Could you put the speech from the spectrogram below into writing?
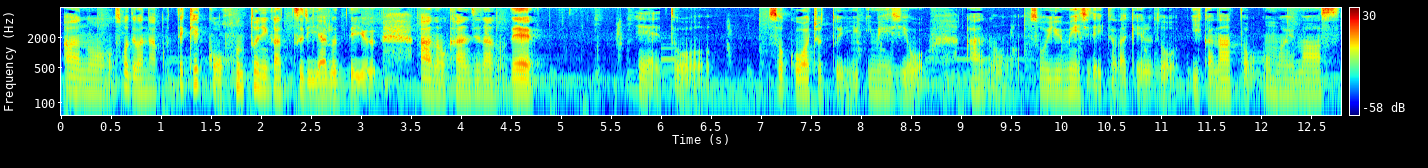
あのそうではなくて結構本当にがっつりやるっていうあの感じなので。えーとそこはちょっとイメージをあのそういうイメージでいただけるといいかなと思います。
